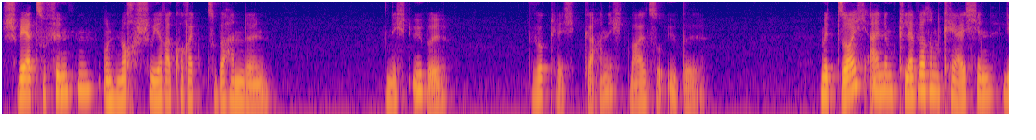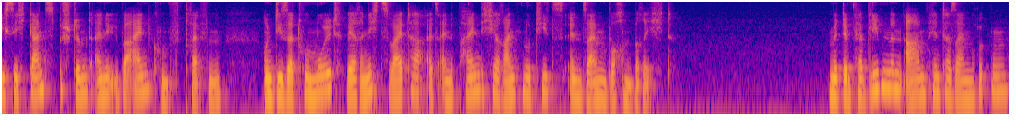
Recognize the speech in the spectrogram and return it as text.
schwer zu finden und noch schwerer korrekt zu behandeln. Nicht übel, wirklich gar nicht mal so übel. Mit solch einem cleveren Kerlchen ließ sich ganz bestimmt eine Übereinkunft treffen, und dieser Tumult wäre nichts weiter als eine peinliche Randnotiz in seinem Wochenbericht. Mit dem verbliebenen Arm hinter seinem Rücken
